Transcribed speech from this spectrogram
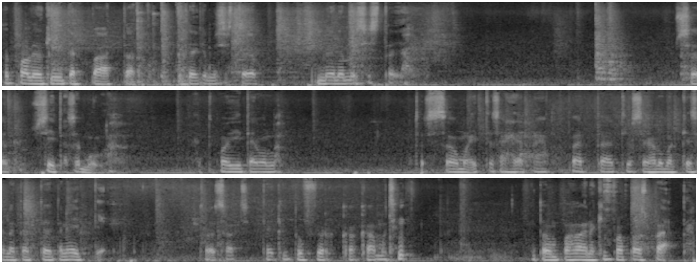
tai paljon itse päättää tekemisestä ja menemisestä ja se, sitä se mulla. Että voi itse olla tosissaan oma itsensä herra päättää, että jos ei halua kesällä tehdä töitä, niin ei tee. Toisaalta sitten ei kyllä fyrkkaakaan, mutta, mutta on paha ainakin vapaus päättää.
